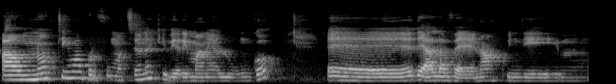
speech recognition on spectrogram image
Ha un'ottima profumazione che vi rimane a lungo eh, ed è all'avena, quindi mm,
